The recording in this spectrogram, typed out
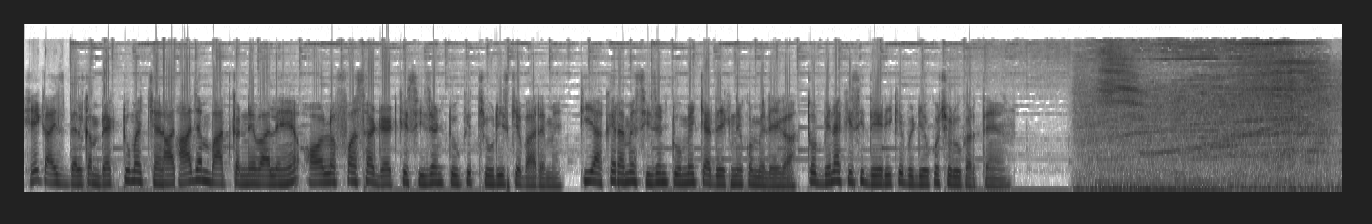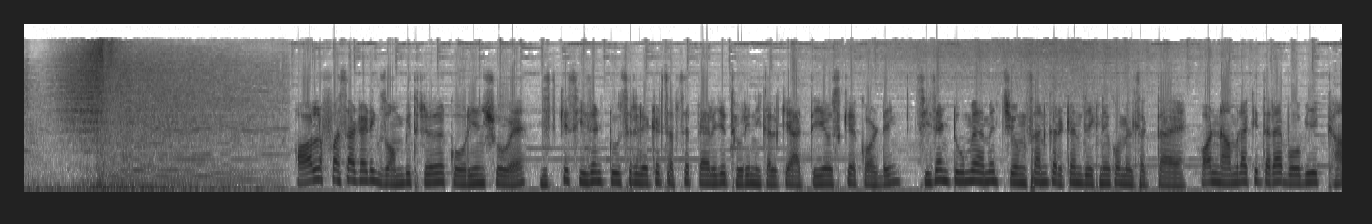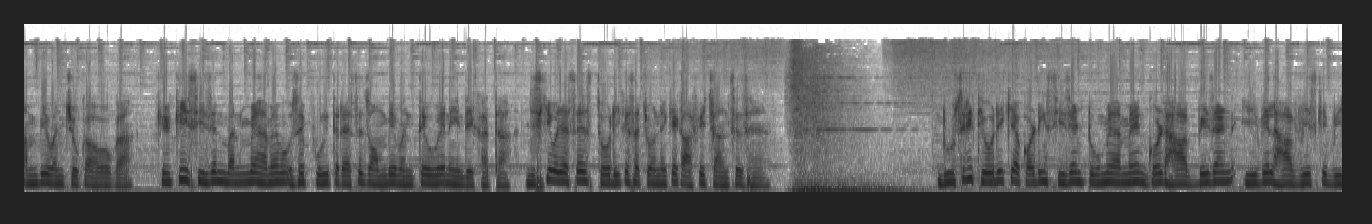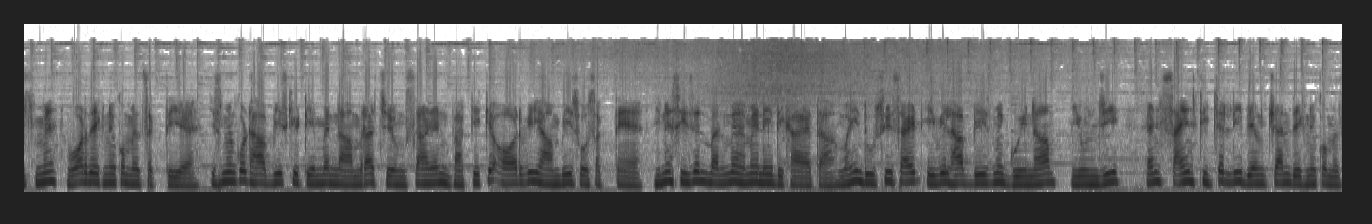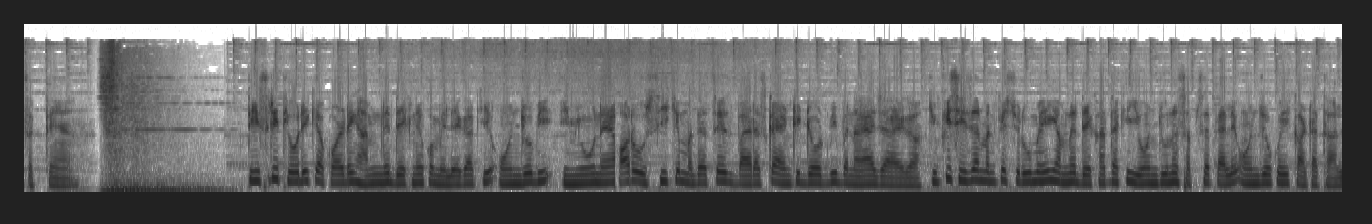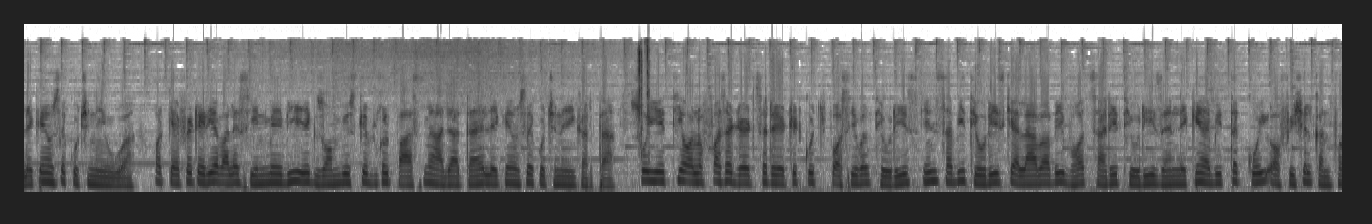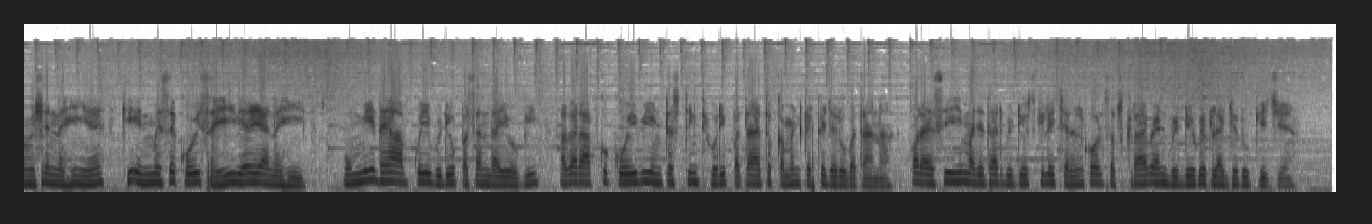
Hey guys welcome back to my channel आज हम बात करने वाले हैं all of us are dead के सीज़न टू की थ्योरीज के बारे में कि आखिर हमें सीज़न टू में क्या देखने को मिलेगा। तो बिना किसी देरी के वीडियो को शुरू करते हैं। ऑल ऑफ़ अस आर एक जॉम्बी थ्रिलर कोरियन शो है, जिसके सीज़न टू से रिलेटेड सबसे पहले जो थ्योरी निकल के आती है, उसके अकॉर्डिंग सीज़न टू में हमें च्योंगसान का रिटर्न देखने को मिल सकता है, और नामरा की तरह वो भी एक खाम भी बन चुका होगा, क्योंकि सीज़न वन में हमें उसे पूरी तरह से जॉम्बी बनते हुए नहीं देखा था, जिसकी वजह से इस स्टोरी के सच होने के काफ़ी चांसेस हैं। दूसरी थ्योरी के अकॉर्डिंग सीज़न टू में हमें good halfbies and evil halfbies के बीच में वॉर देखने को मिल सकती है। इसमें गुड हाफबीज की टीम में नामरा चिंगसान एंड बाकी के और भी हाफबीज हो सकते हैं। जिन्हें सीज़न वन में हमें नहीं दिखाया था। वहीं दूसरी साइड ईविल हाफबीज में Gwinam Yoonji and science teacher Lee Byeongchan देखने को मिल सकते हैं। तीसरी थ्योरी के अकॉर्डिंग हमने देखने को मिलेगा कि ओंजो भी इम्यून है और उसी की मदद से इस वायरस का एंटीडोट भी बनाया जाएगा। क्योंकि सीज़न वन के शुरू में ही हमने देखा था कि योनजू ने सबसे पहले ओंजो को ही काटा था, लेकिन उसे कुछ नहीं हुआ। और कैफेटेरिया वाले सीन में भी एक जॉम्बी उसके बिल्कुल पास में आ जाता है, लेकिन उसे कुछ नहीं करता। सो ये थी ऑलफा से डेड से रिलेटेड कुछ पॉसिबल थ्योरीज इन सभी थ्योरीज के अलावा भी बहुत सारी थ्योरीज हैं, लेकिन अभी तक कोई ऑफिशियल कंफर्मेशन नहीं है कि इनमें से कोई सही है या नहीं। उम्मीद है आपको ये वीडियो पसंद आई होगी। अगर आपको कोई भी इंटरेस्टिंग थ्योरी पता है तो कमेंट करके ज़रूर बताना। और ऐसी ही मज़ेदार वीडियोज़ के लिए चैनल को सब्सक्राइब एंड वीडियो को एक लाइक ज़रूर कीजिए।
